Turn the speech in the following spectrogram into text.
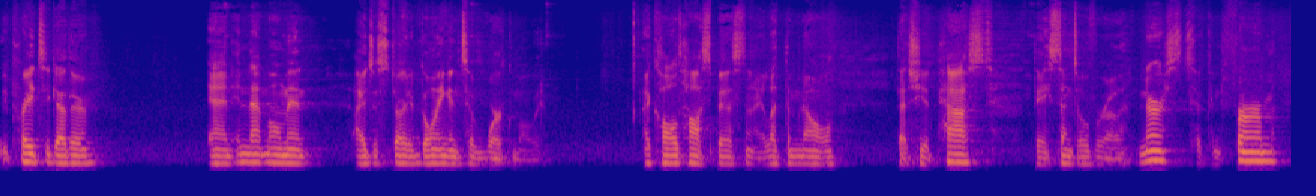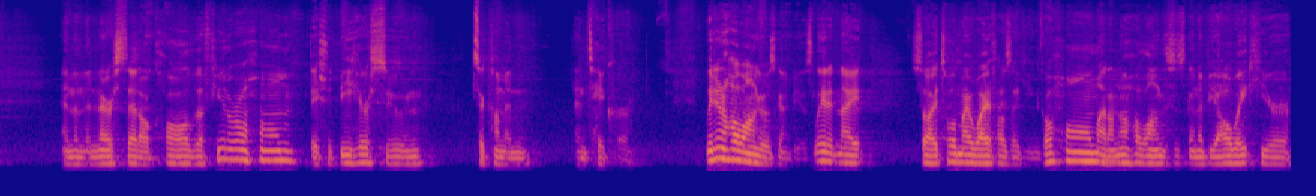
we prayed together, and in that moment, I just started going into work mode. I called hospice and I let them know that she had passed. They sent over a nurse to confirm and then the nurse said, I'll call the funeral home. They should be here soon to come in and take her. We didn't know how long it was going to be. It was late at night. So I told my wife, I was like, you can go home. I don't know how long this is going to be. I'll wait here.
